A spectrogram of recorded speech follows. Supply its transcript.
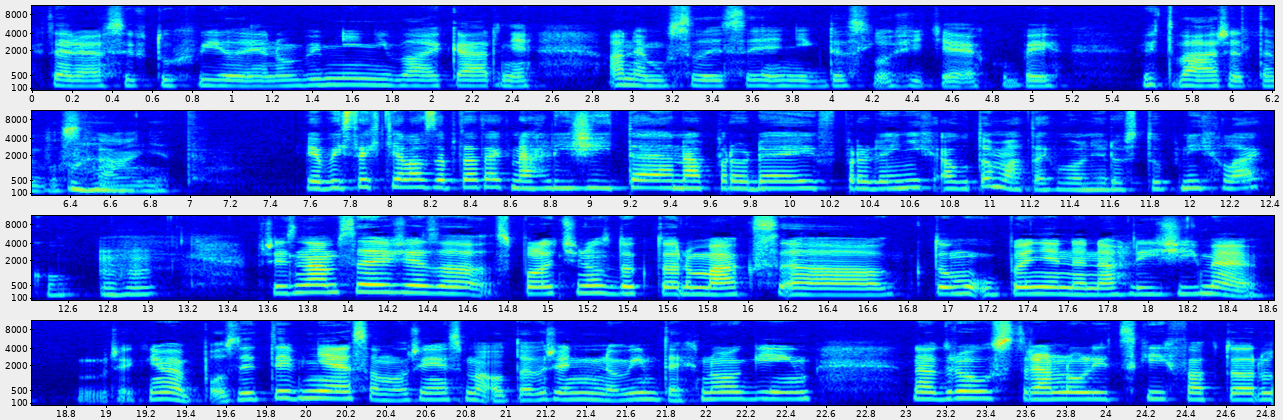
které si v tu chvíli jenom vymění v lékárně a nemuseli si je nikde složitě jakoby vytvářet nebo mhm. schánět. Mm-hmm. Já bych se chtěla zeptat, jak nahlížíte na prodej v prodejních automatech volně dostupných léků. Mm-hmm. Přiznám se, že za společnost Dr. Max uh, k tomu úplně nenahlížíme, řekněme, pozitivně. Samozřejmě jsme otevření novým technologiím, na druhou stranu lidský faktor,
